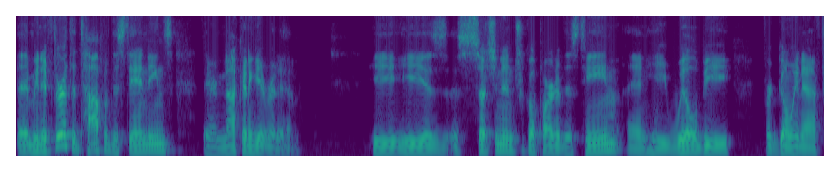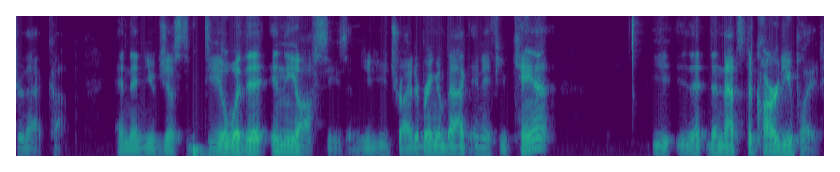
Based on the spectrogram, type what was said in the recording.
I mean, if they're at the top of the standings, they are not going to get rid of him. He he is such an integral part of this team, and he will be for going after that cup. And then you just deal with it in the offseason. You, you try to bring him back, and if you can't, you, then that's the card you played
